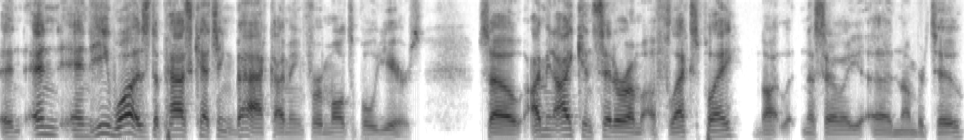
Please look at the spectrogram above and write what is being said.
and and and he was the pass catching back. I mean, for multiple years. So I mean, I consider him a flex play, not necessarily a number two,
